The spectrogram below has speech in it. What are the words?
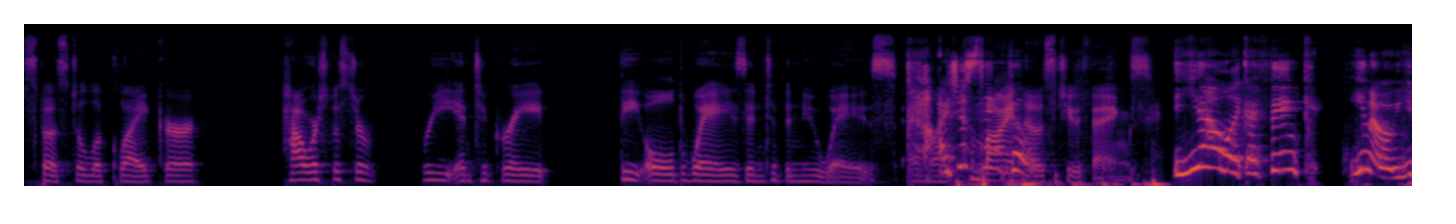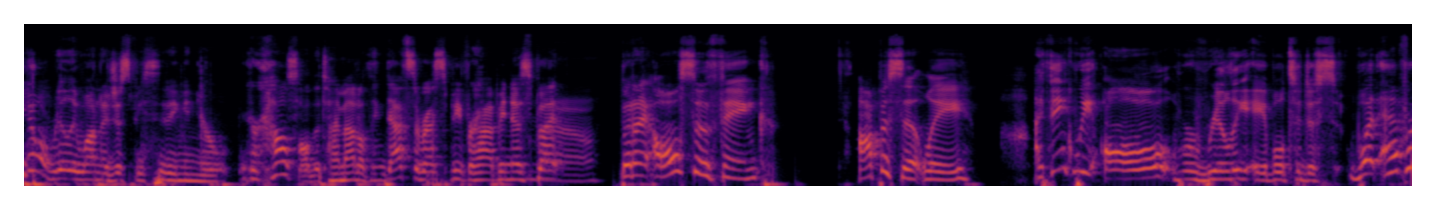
supposed to look like or how we're supposed to reintegrate the old ways into the new ways and I like just think combine that- those two things. Yeah, like I think, you know, you don't really want to just be sitting in your your house all the time. I don't think that's the recipe for happiness, but No. but I also think oppositely, I think we all were really able to just whatever,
